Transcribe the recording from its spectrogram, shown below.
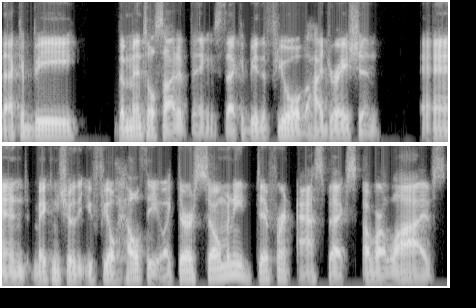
That could be the mental side of things, that could be the fuel, the hydration, and making sure that you feel healthy. Like there are so many different aspects of our lives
